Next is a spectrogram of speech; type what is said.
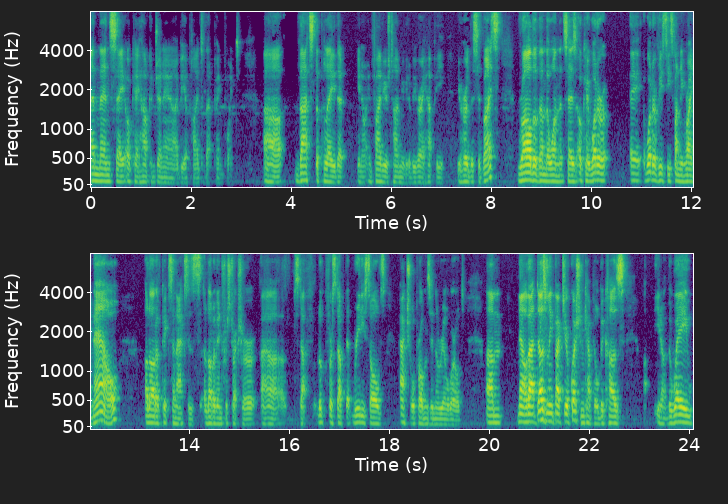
and then say, okay, how can Gen AI be applied to that pain point? Uh, that's the play that you know in five years time you're going to be very happy you heard this advice rather than the one that says okay what are a, eh, what are vcs funding right now a lot of picks and axes a lot of infrastructure uh, stuff look for stuff that really solves actual problems in the real world um, now that does link back to your question Kapil because you know the way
